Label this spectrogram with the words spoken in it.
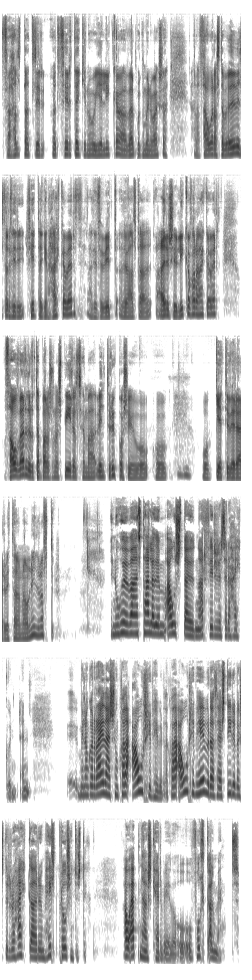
það halda allir öll að þannig að þá er alltaf auðvildar fyrir fyrirtækin hækka verð, af því þau, vit, þau halda að aðri séu líka að fara að hækka verð. Og þá verður þetta bara svona spírald sem að vindur upp á sig og, og, og getur verið erfitt að ná niður aftur. Nú höfum við aðeins talað um ástæðunar fyrir þessari hækkun en eh, mér langar að ræða eins um hvaða áhrif hefur það? Hvaða áhrif hefur það þegar stýrivextur eru hækkaður um heilt prósentustig á efnahagskerfið og, og fólk almennt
